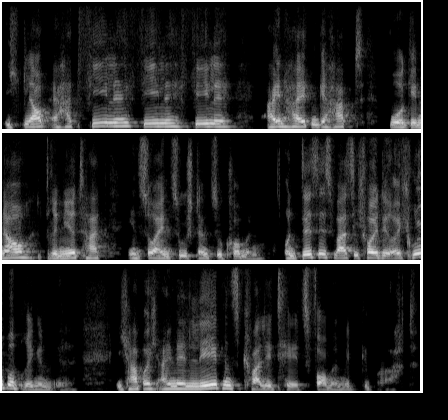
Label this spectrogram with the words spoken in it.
Ich glaube, er hat viele, viele, viele Einheiten gehabt, wo er genau trainiert hat, in so einen Zustand zu kommen. Und das ist, was ich heute euch rüberbringen will. Ich habe euch eine Lebensqualitätsformel mitgebracht.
